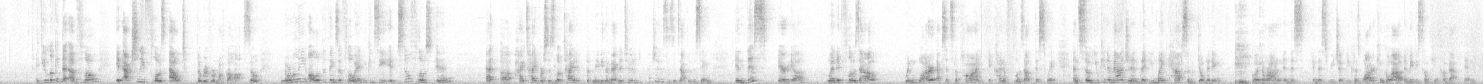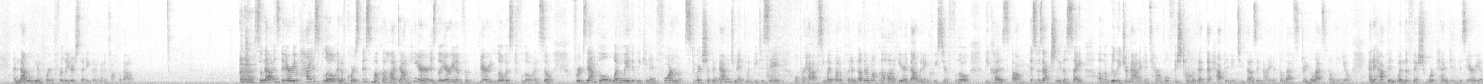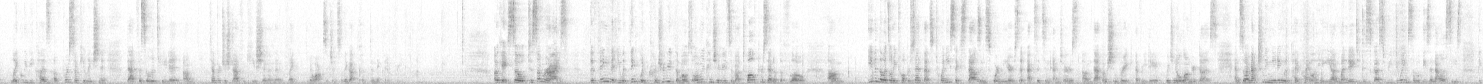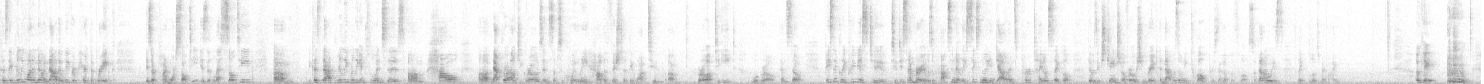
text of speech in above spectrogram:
if you look at the ebb flow, it actually flows out the river Makaha. So normally all of the things that flow in, you can see it still flows in at uh, high tide versus low tide, but maybe the magnitude, actually this is exactly the same. In this area, when it flows out, when water exits the pond, it kind of flows out this way. And so you can imagine that you might have some donating going around in this, in this region because water can go out and maybe some can come back in. And that will be important for later study that I'm going to talk about. so that is the area of highest flow, and of course this makaha down here is the area of the very lowest flow. And so, for example, one way that we can inform stewardship and management would be to say, well, perhaps you might want to put another makaha here, that would increase your flow, because um, this was actually the site of a really dramatic and terrible fish kill event that happened in 2009, at the last, during the last El Nino. And it happened when the fish were penned in this area, likely because of poor circulation that facilitated um, temperature stratification and then like no oxygen. So they got cooked and they couldn't breathe. Okay, so to summarize, the thing that you would think would contribute the most only contributes about 12% of the flow. Um, even though it's only 12%, that's 26,000 square meters that exits and enters um, that ocean break every day, which no longer does. And so I'm actually meeting with Paepae o He'eia on Monday to discuss redoing some of these analyses because they really want to know, now that we've repaired the break, is our pond more salty? Is it less salty? Um, because that really, really influences um, how uh, macroalgae grows and subsequently how the fish that they want to um, grow up to eat will grow. And so basically previous to, to December, it was approximately 6 million gallons per tidal cycle that was exchanged over ocean break, and that was only 12% of the flow. So that always like blows my mind. Okay,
